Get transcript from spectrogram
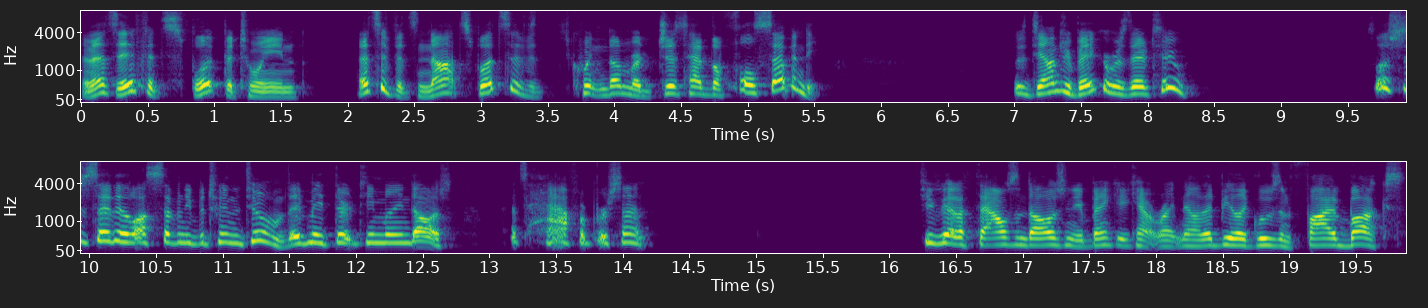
And that's if it's split between, that's if it's not split. If Quinton Dunbar just had the full 70. DeAndre Baker was there too. So let's just say they lost 70 between the two of them. They've made $13 million. That's half a percent. If you've got $1,000 in your bank account right now, that'd be like losing five bucks,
